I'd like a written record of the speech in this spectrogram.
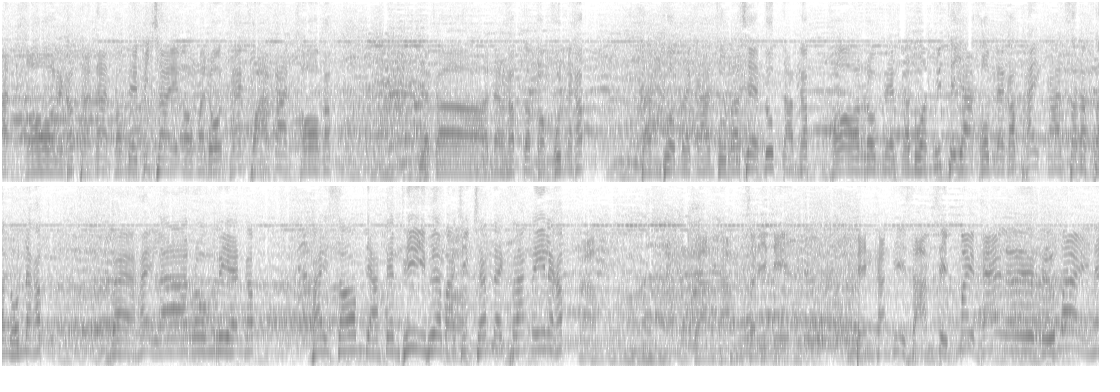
้านคอเลยครับทางด้านของเดชพิชัยออกมาโดนแข้งขวาก้านคอครับ แล้วก็นะครับต้องขอบคุณนะครับท่านผู้อำนวยการสุรเชษรูปต่ำครับ พอโรงเรียนกนวลวิทยาคมนะครับ ให้การสนับสนุนนะครับแม่ให้ลาโรงเรียนครับ ให้ซ้อมอย่างเต็มที่เพื่อมาชิงแชมป์ในครั้งนี้แหละครับครับจะทำสถิติ เป็นครั้งที่ 30 ไม่แพ้เลยหรือไม่ใน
